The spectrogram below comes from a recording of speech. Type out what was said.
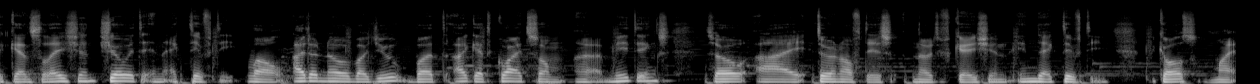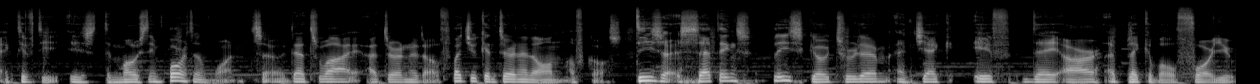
a cancellation, show it in activity. Well, I don't know about you, but I get quite some uh, meetings. So I turn off this notification in the activity because my activity is the most important one. So that's why I turn it off. But you can turn it on, of course. These are settings. Please go through them and check if they are applicable for you.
